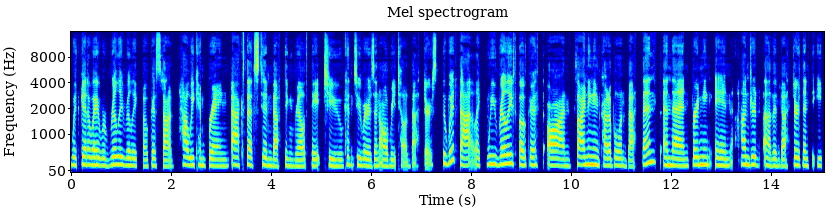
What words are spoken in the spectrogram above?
with Getaway, we're really, really focused on how we can bring access to investing in real estate to consumers and all retail investors. So with that, like we really focus on finding incredible investments and then bringing in hundreds of investors into each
